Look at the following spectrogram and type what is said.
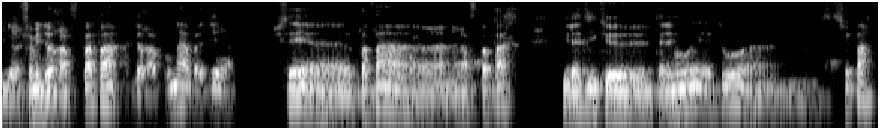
de la famille de Rav Papa, de Ravuna, va dire Tu sais, euh, papa, euh, Rav Papa, il a dit que tu allais mourir et tout. ça ne se fait pas.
